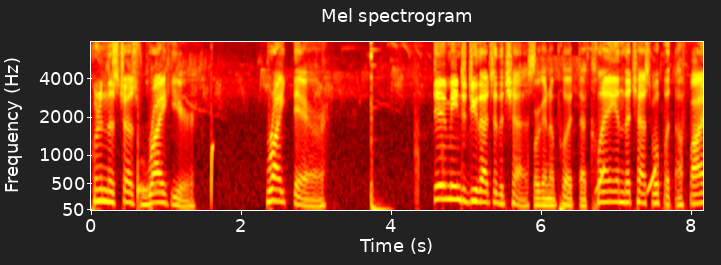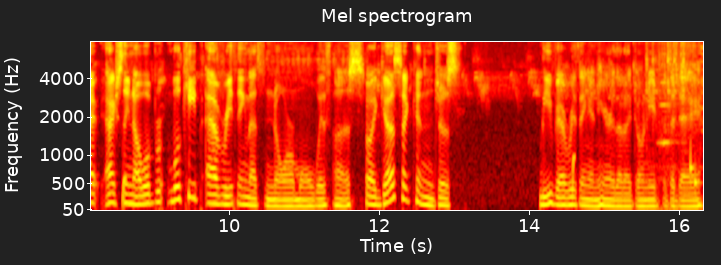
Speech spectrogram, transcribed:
Putting this chest right here. Right there. Didn't mean to do that to the chest. We're gonna put the clay in the chest. We'll put the fire. Actually, no. We'll we'll keep everything that's normal with us. So I guess I can just leave everything in here that I don't need for the day.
